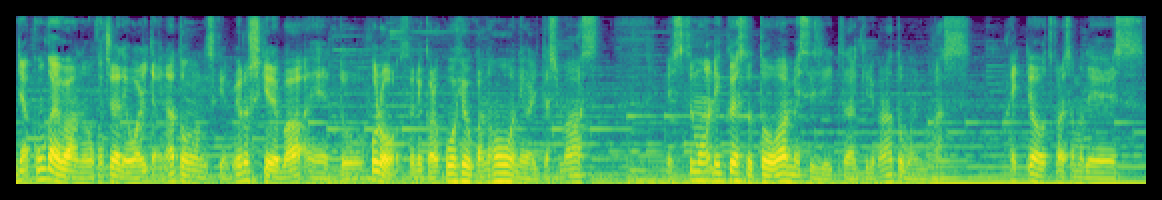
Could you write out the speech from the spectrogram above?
じゃあ今回はあのこちらで終わりたいなと思うんですけど、よろしければ、えーと、フォロー、それから高評価の方をお願いいたします。質問、リクエスト等はメッセージでいただければなと思います。はい。ではお疲れ様です。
